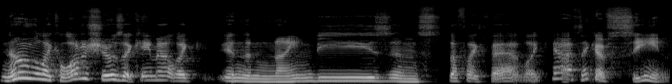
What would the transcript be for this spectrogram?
no, like a lot of shows that came out like in the '90s and stuff like that. Like, yeah, I think I've seen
